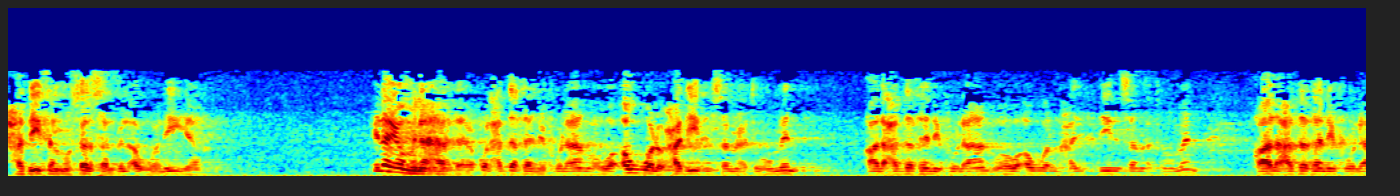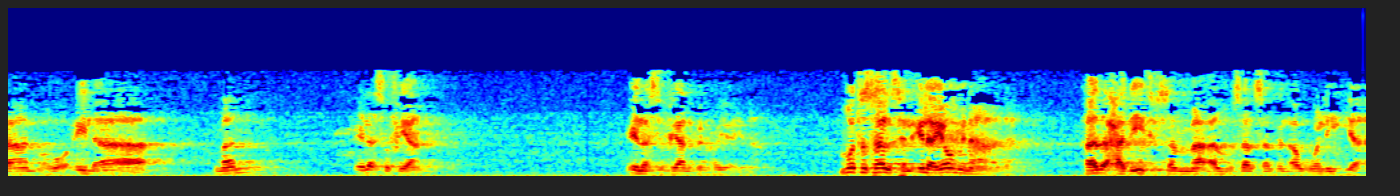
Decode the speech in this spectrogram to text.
حديث المسلسل بالأولية إلى يومنا هذا. يقول حدثني فلان وهو أول حديث سمعته منه. قال حدثني فلان وهو أول حديث سمعته منه. قال حدثني فلان وهو إلى من؟ إلى سفيان. إلى سفيان بن عيينة. متسلسل إلى يومنا هذا. هذا حديث يسمى المسلسل بالأولية.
